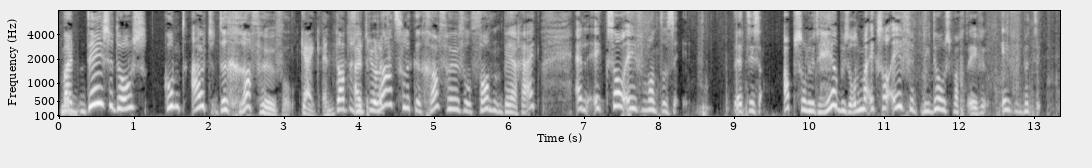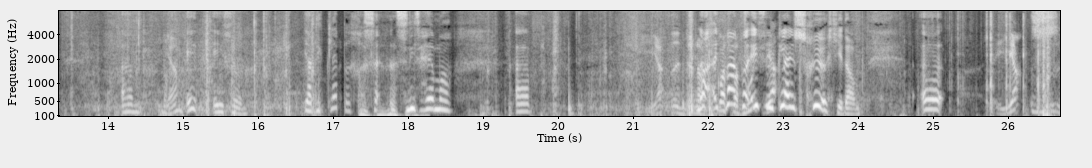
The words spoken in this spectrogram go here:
Maar, Maar deze doos komt uit de grafheuvel. kijk, en dat is Uit de natuurlijk. plaatselijke grafheuvel van Bergijk. En ik zal even, want het is, het is absoluut heel bijzonder. Maar ik zal even die doos, wacht even. Even met. die- ehm, wacht, Ja? e- even. Ja, die kleppen. Het is niet helemaal. eh, Ja, de- de- nou, ik maak wel even ja, een klein scheurtje dan. Eh, Ja, zo,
